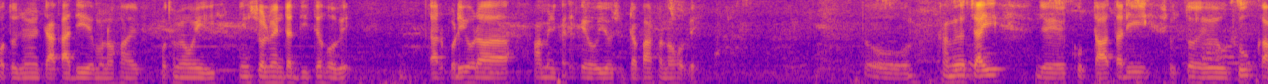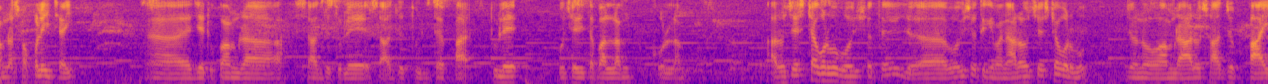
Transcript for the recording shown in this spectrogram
কতজনের টাকা দিয়ে মনে হয় প্রথমে ওই ইনস্টলমেন্টটা দিতে হবে, তারপরেই ওরা আমেরিকা থেকে ওই ওষুধটা পাঠানো হবে। তো আমিও চাই যে খুব তাড়াতাড়ি সুস্থ হয়ে উঠুক, আমরা সকলেই চাই। যেটুকু আমরা সাহায্য তুলে, সাহায্য তুলতে পার, তুলে পৌঁছে দিতে পারলাম, করলাম। আরও চেষ্টা করব ভবিষ্যতে ভবিষ্যতে কি মানে আরও চেষ্টা করব, যেন আমরা আরও সাহায্য পাই,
